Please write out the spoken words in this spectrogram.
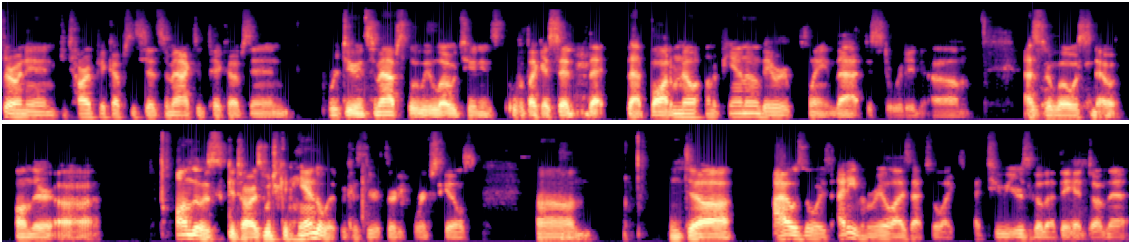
throwing in guitar pickups instead, some active pickups, and we're doing some absolutely low tunings. Like I said, that that bottom note on a piano, they were playing that distorted um, as their lowest note on their uh, on those guitars, which can handle it because they're 34 inch scales. Um, and uh, I was always, I didn't even realize that till like two years ago that they had done that,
